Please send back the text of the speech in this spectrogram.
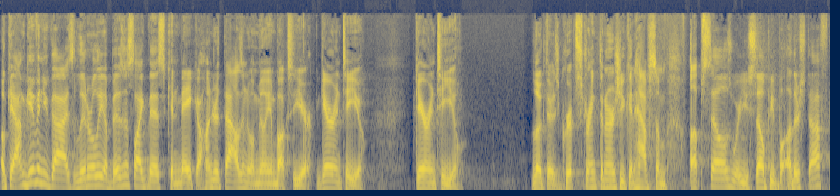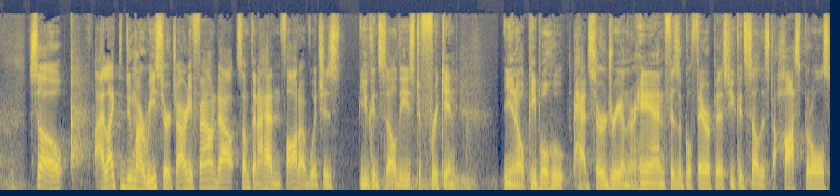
Okay, I'm giving you guys literally a business like this can make a hundred thousand to a million bucks a year. Guarantee you. Guarantee you. Look, there's grip strengtheners. You can have some upsells where you sell people other stuff. So I like to do my research. I already found out something I hadn't thought of, which is you can sell these to freaking you know, people who had surgery on their hand, physical therapists. You could sell this to hospitals.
